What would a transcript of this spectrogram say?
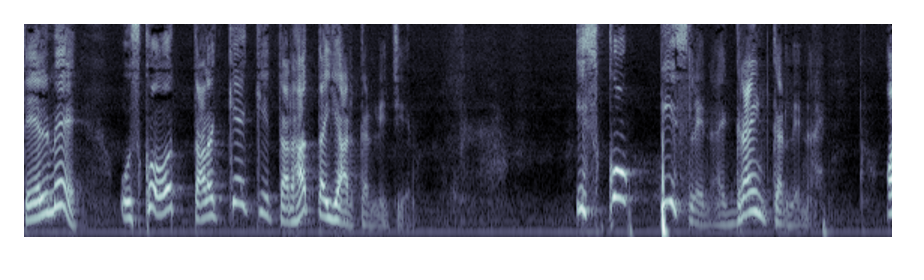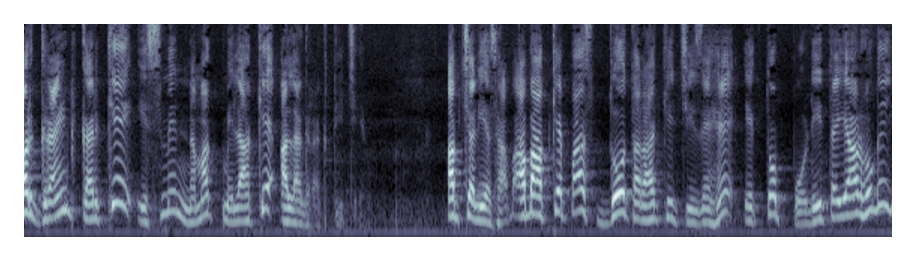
तेल में उसको तड़के की तरह तैयार कर लीजिए। इसको पीस लेना है, ग्राइंड कर लेना है और ग्राइंड करके इसमें नमक मिला के अलग रख दीजिए। अब चलिए साहब, अब आपके पास दो तरह की चीज़ें हैं। एक तो पोड़ी तैयार हो गई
